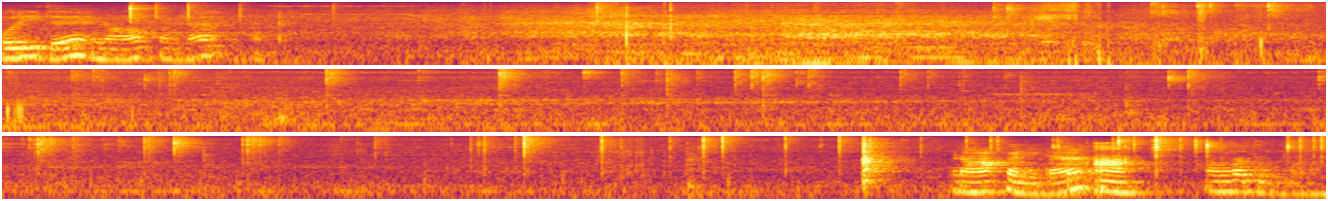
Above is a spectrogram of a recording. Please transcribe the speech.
பொரியுது. நான் ஆஃப் பண்ணல. நான் ஆஃப் பண்ணிட்டேன். ஆ. மிளகாத்தூள் போடணும்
